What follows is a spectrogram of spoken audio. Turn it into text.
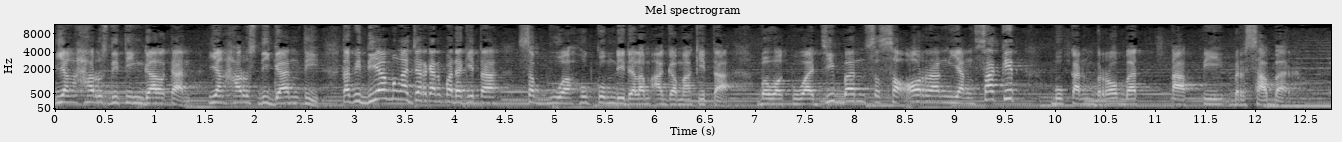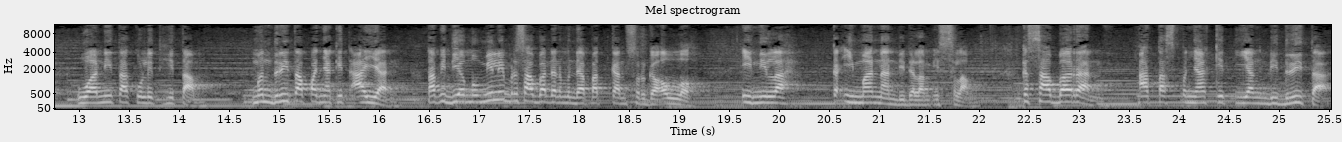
yang harus ditinggalkan, yang harus diganti. Tapi dia mengajarkan pada kita sebuah hukum di dalam agama kita bahwa kewajiban seseorang yang sakit bukan berobat tapi bersabar. Wanita kulit hitam menderita penyakit ayan, tapi dia memilih bersabar dan mendapatkan surga Allah. Inilah keimanan di dalam Islam. Kesabaran atas penyakit yang diderita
